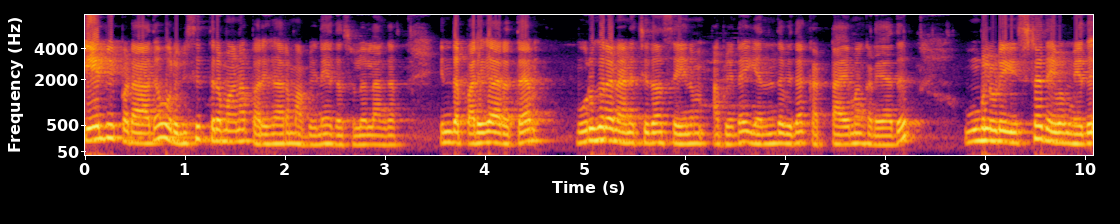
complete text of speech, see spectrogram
கேள்விப்படாத ஒரு விசித்திரமான பரிகாரம் அப்படின்னே இதை சொல்லலாங்க. இந்த பரிகாரத்தை முருகரை நினச்சி தான் செய்யணும் அப்படின்ற எந்த வித கட்டாயமும் கிடையாது. உங்களுடைய இஷ்ட தெய்வம் எது?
